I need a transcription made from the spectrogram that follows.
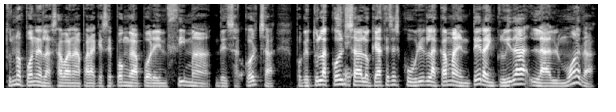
tú no pones la sábana para que se ponga por encima de esa colcha, porque tú la colcha lo que haces es cubrir la cama entera, incluida la almohada,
